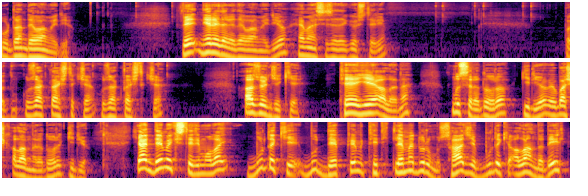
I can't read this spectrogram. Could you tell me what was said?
Buradan devam ediyor. Ve nerelere devam ediyor? Hemen size de göstereyim. Bakın uzaklaştıkça uzaklaştıkça az önceki TY alanı Mısır'a doğru gidiyor ve başka alanlara doğru gidiyor. Yani demek istediğim olay buradaki bu depremi tetikleme durumu sadece buradaki alanda değil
